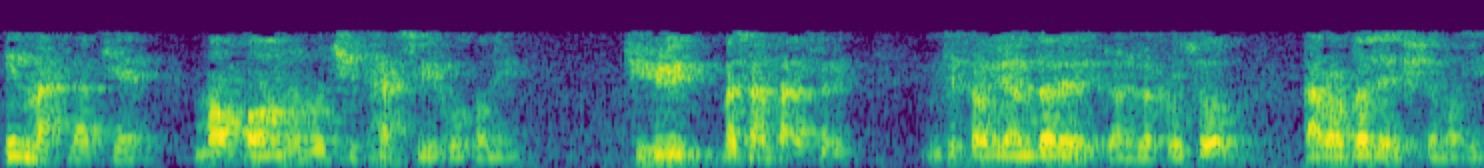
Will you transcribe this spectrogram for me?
این مطلب که ما قانون رو چی تصویر بکنیم؟ چجوری؟ مثلا فرض کنید این کتابی هم داره جان ژاک روسو قرارداد اجتماعی.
